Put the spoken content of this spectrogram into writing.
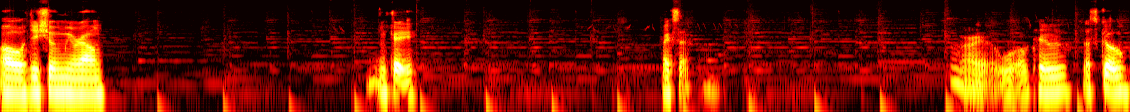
Oh, they're showing me around. Okay. Makes sense. Alright, okay, let's go.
